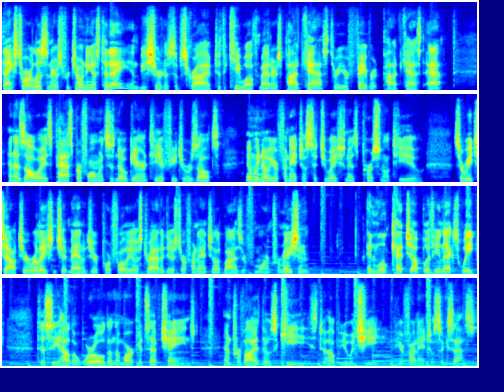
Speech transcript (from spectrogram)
Thanks to our listeners for joining us today, and be sure to subscribe to the Key Wealth Matters podcast through your favorite podcast app. And as always, past performance is no guarantee of future results, and we know your financial situation is personal to you. So reach out to your relationship manager, portfolio strategist, or financial advisor for more information. And we'll catch up with you next week to see how the world and the markets have changed and provide those keys to help you achieve your financial success.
